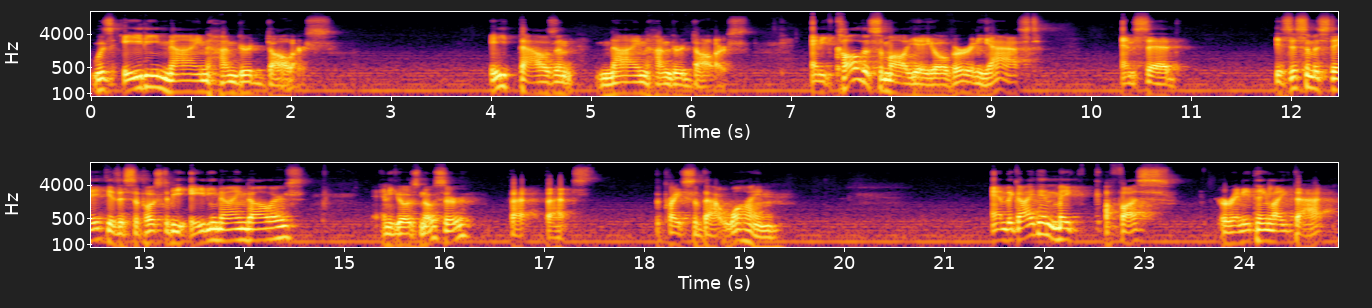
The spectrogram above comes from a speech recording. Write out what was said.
was $8,900. $8,900. And he called the sommelier over and he asked and said, Is this a mistake? Is it supposed to be $89? And he goes, No, sir, that, that's the price of that wine. And the guy didn't make a fuss or anything like that.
